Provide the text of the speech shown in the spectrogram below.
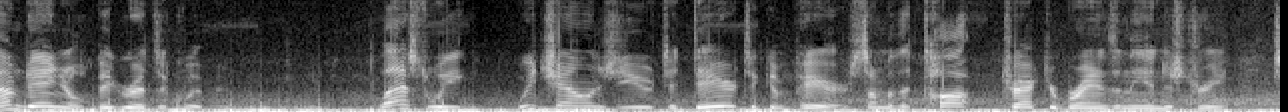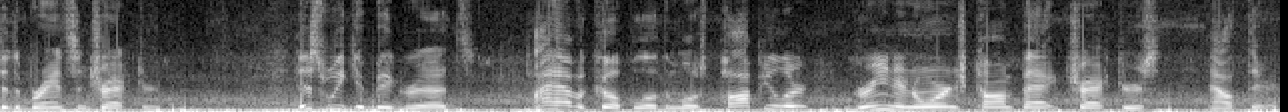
I'm Daniel Big Reds Equipment. Last week, we challenged you to dare to compare some of the top tractor brands in the industry to the Branson tractor. This week at Big Reds, I have a couple of the most popular green and orange compact tractors out there.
